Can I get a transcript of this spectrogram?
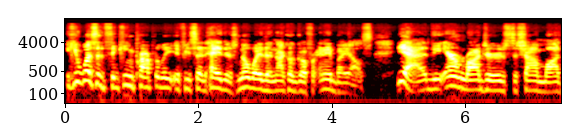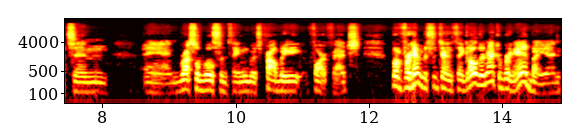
He wasn't thinking properly if he said, "Hey, there's no way they're not going to go for anybody else." Yeah, the Aaron Rodgers, Deshaun Watson, and Russell Wilson thing was probably far fetched. But for him to sit there and think, "Oh, they're not going to bring anybody in,"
